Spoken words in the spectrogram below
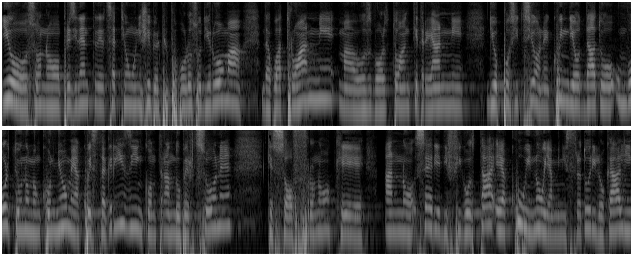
Io sono presidente del settimo municipio, il più popoloso di Roma, da quattro anni, ma ho svolto anche tre anni di opposizione, quindi ho dato un volto un nome e un cognome a questa crisi incontrando persone che soffrono, che hanno serie difficoltà e a cui noi amministratori locali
